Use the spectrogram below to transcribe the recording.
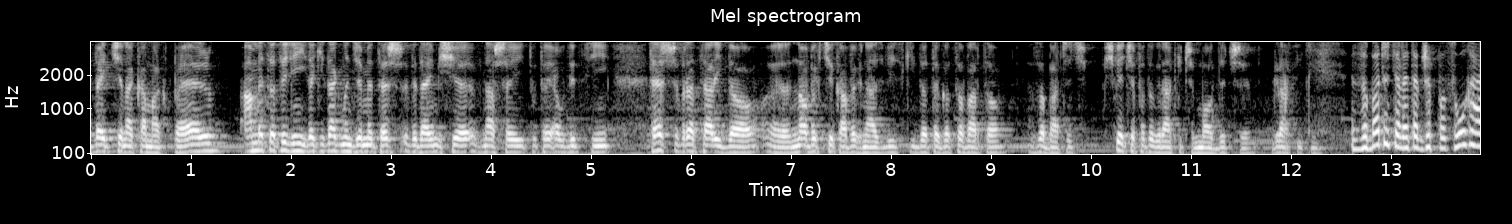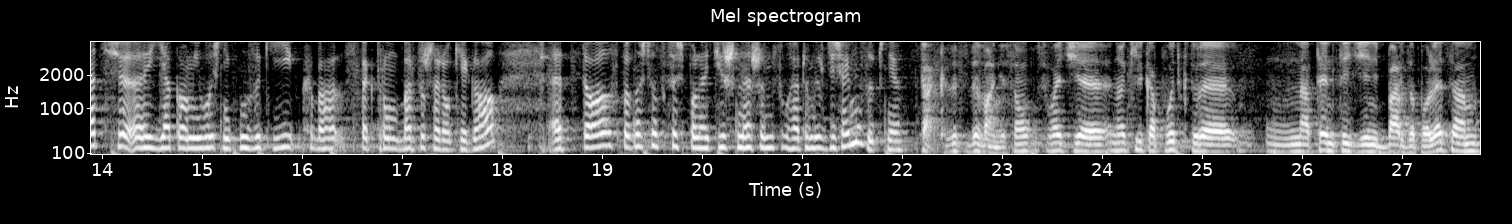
wejdźcie na kamak.pl A my co tydzień i tak i tak będziemy też, wydaje mi się, w naszej tutaj audycji też wracali do e, nowych, ciekawych nazwisk i do tego, co warto zobaczyć w świecie fotografii, czy mody, czy grafiki. Zobaczyć, ale także posłuchać e, jako miłośnik muzyki, chyba spektrum bardzo szerokiego, e, to z pewnością coś polecisz naszym słuchaczom już dzisiaj muzycznie. Tak, zdecydowanie. Są, słuchajcie, no kilka płyt, które mm, na ten tydzień bardzo polecam.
